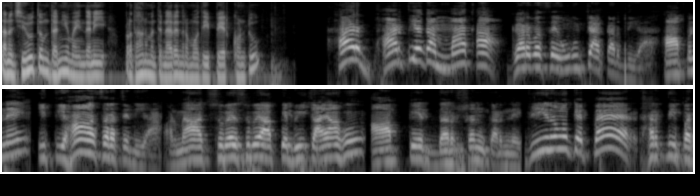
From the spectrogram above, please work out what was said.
తన జీవితం ధన్యమైందని ప్రధానమంత్రి నరేంద్ర మోదీ పేర్కొంటూ हर भारतीय का माथा गर्व से ऊँचा कर दिया। आपने इतिहास रच दिया। और मैं आज सुबह सुबह आपके बीच आया हूँ, आपके दर्शन करने। वीरों के पैर धरती पर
